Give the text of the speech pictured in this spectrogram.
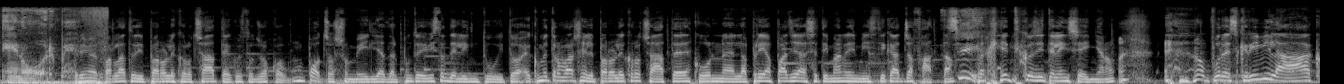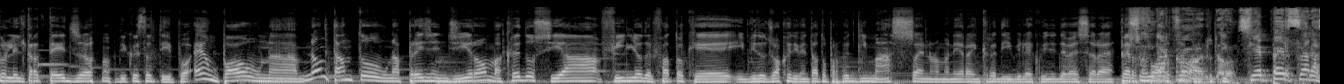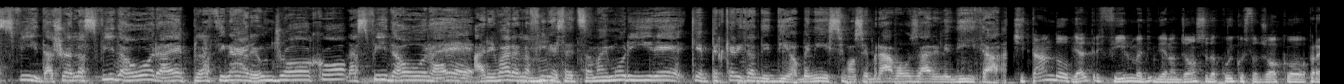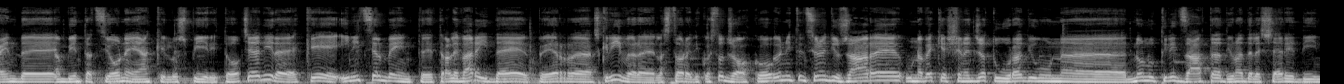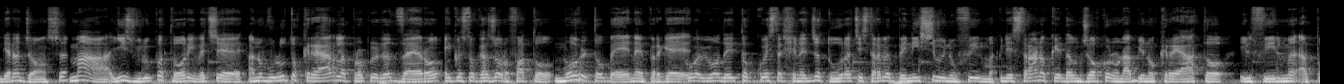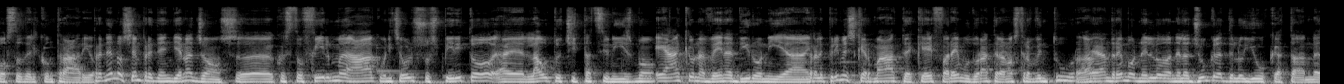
enorme. Prima hai parlato di parole crociate, questo gioco un po' ci assomiglia dal punto di vista dell'intuito, è come trovarsi le parole crociate con la prima pagina della settimana di Mistica già fatta, sì. perché così te le insegnano, oppure scrivi la A con il tratteggio di questo tipo, è un po' una, non tanto una presa in giro, ma credo sia figlio del fatto che il videogioco è diventato proprio di massa in una maniera incredibile, quindi deve essere per Sono forza d'accordo. per tutti. Si è persa la sfida, cioè la sfida ora è platinare un gioco, la sfida ora è arrivare alla mm-hmm. fine senza mai morire, che per carità di Dio, benissimo, sei bravo a usare le dita. Citando gli altri film di Indiana Jones da cui questo gioco prende ambientazione e anche lo spirito, c'è da dire che inizialmente tra le varie idee per scrivere la storia di questo gioco avevano intenzione di usare una vecchia sceneggiatura di un eh, non utilizzata di una delle serie di Indiana Jones, ma gli sviluppatori invece hanno voluto crearla proprio da zero e in questo caso hanno fatto molto bene perché come abbiamo detto questa sceneggiatura ci starebbe benissimo in un film, quindi è strano che da un gioco non abbiano creato il film al posto del contrario. Prendendo sempre da Indiana Jones, eh, questo film ha, come dicevo, il suo spirito, eh, l'autocitazionismo e anche una vena di ironia. Tra le prime schermate che faremo durante la nostra avventura andremo nello, nella giungla dello Yucatan,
